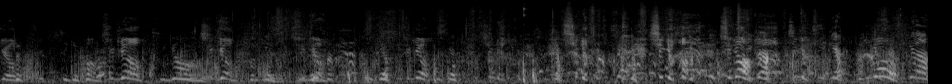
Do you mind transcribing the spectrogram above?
죽여 죽여 죽여 죽여 죽여 죽여 죽여 죽여 죽여 죽여 죽여 죽여 죽여 죽여 죽여 죽여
